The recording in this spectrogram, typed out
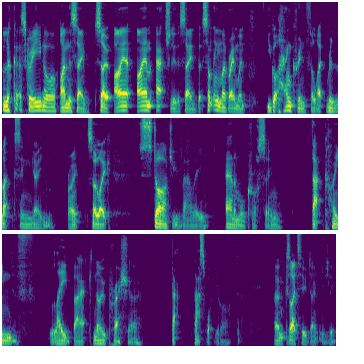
look at a screen or I'm the same. So I I am actually the same, but something in my brain went, you got hankering for like relaxing game, right? So like Stardew Valley, Animal Crossing, that kind of laid back, no pressure. That that's what you're after. Um, because I too don't usually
